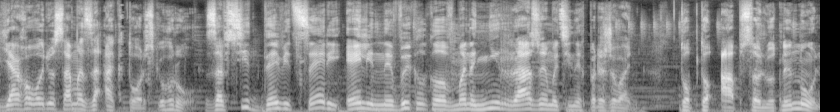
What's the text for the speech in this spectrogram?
Я говорю саме за акторську гру. За всі 9 серій Елі не викликала в мене ні разу емоційних переживань. Тобто абсолютний нуль.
